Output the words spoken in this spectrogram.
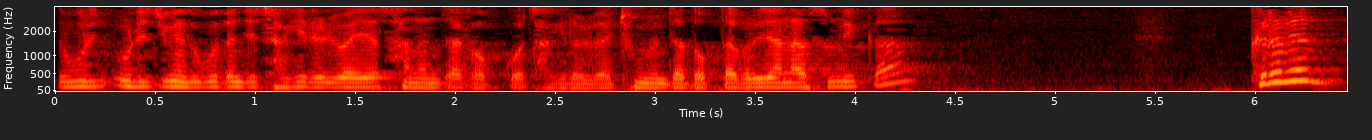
우리, 우리 중에 누구든지 자기를 위하여 사는 자가 없고 자기를 위하여 죽는 자도 없다 그러지 않았습니까? 그러면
